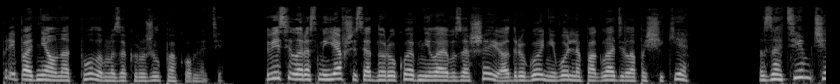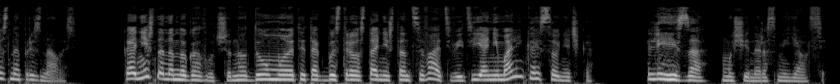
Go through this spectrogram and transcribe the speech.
приподнял над полом и закружил по комнате. Весело рассмеявшись, одной рукой обняла его за шею, а другой невольно погладила по щеке. Затем честно призналась. Конечно, намного лучше, но думаю, ты так быстро устанешь танцевать, ведь я не маленькая Сонечка. Лиза, мужчина рассмеялся.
